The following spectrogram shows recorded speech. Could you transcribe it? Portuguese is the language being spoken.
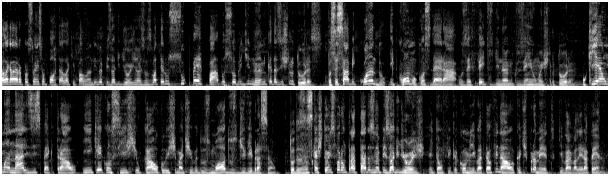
Fala galera, professor Enson Portela aqui falando e no episódio de hoje nós vamos bater um super papo sobre dinâmica das estruturas. Você sabe quando e como considerar os efeitos dinâmicos em uma estrutura? O que é uma análise espectral e em que consiste o cálculo estimativa dos modos de vibração? Todas essas questões foram tratadas no episódio de hoje, então fica comigo até o final que eu te prometo que vai valer a pena.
